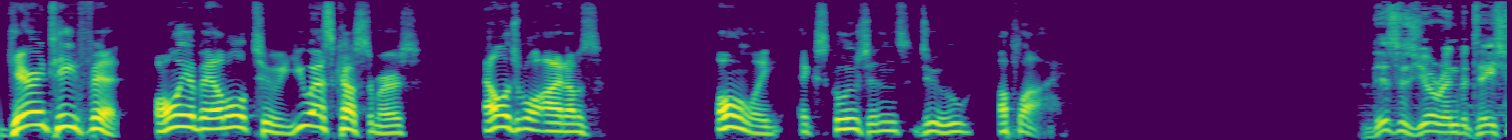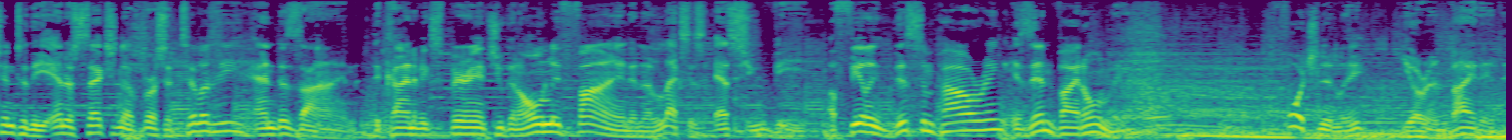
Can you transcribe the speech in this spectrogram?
guaranteed fit, only available to U.S. customers, eligible items only, exclusions do apply. This is your invitation to the intersection of versatility and design. The kind of experience you can only find in a Lexus SUV. A feeling this empowering is invite only. Fortunately, you're invited.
